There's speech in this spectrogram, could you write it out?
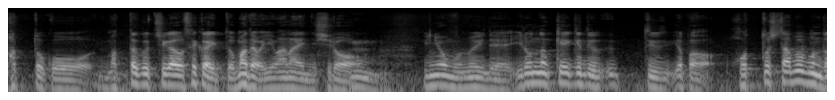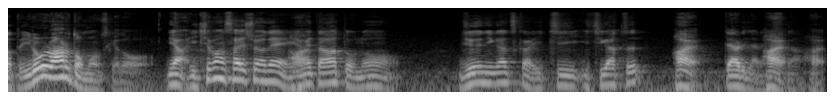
パッとこう全く違う世界とまでは言わないにしろユニフォームを脱いでいろんな経験でっていうやっぱほっとした部分だっていろいろあると思うんですけど。いや一番最初はねはい。辞めた後の12月から 1, 1月はい。ってあるじゃないですか、はい。はい。だか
